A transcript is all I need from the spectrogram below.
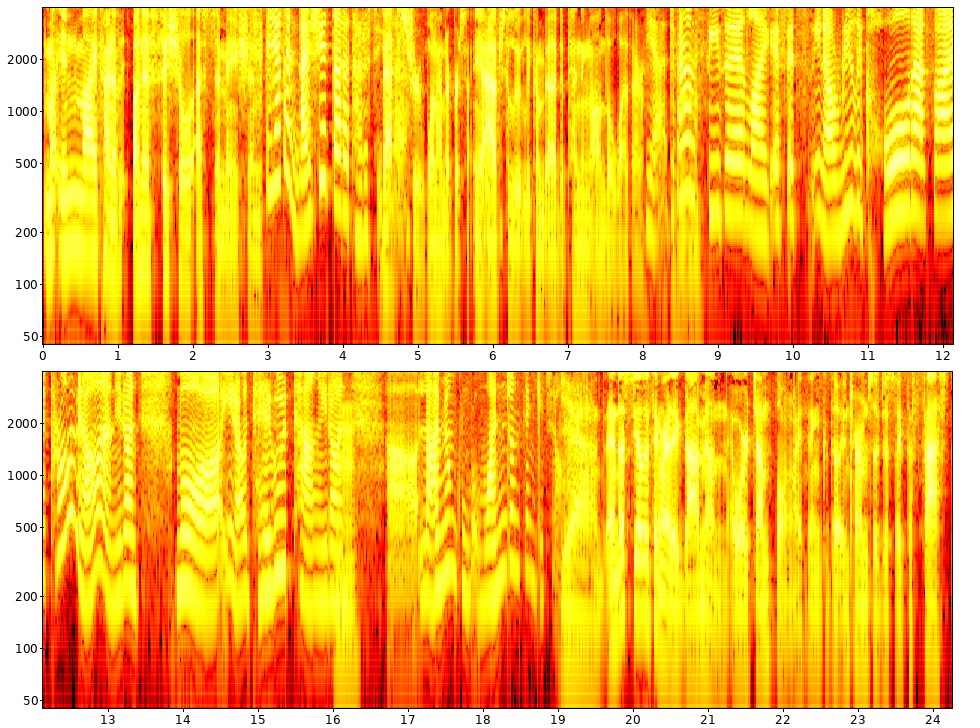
my, in my kind of unofficial estimation. 약간 날씨에 따라 다를 수 있어요. That's true, one hundred percent. Yeah, absolutely. com- Uh, depending on the weather. Yeah, depending on the Mm-hmm. season, like if it's, you know, really cold outside, 그러면 이런 뭐, you know, 대구탕 이런 어, 라면 국물 완전 땡기죠. Mm-hmm. Yeah, and that's the other thing, right? Like ramen or jampong. I think the, in terms of just like the fast,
